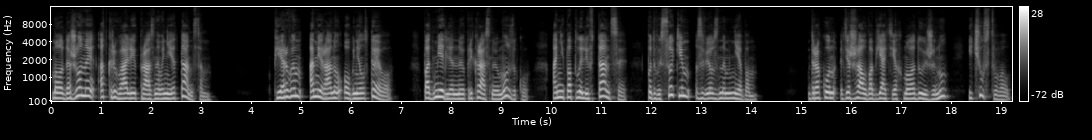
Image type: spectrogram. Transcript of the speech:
молодожены открывали празднование танцем. Первым Амирану обнял Тео. Под медленную прекрасную музыку они поплыли в танце под высоким звездным небом. Дракон держал в объятиях молодую жену и чувствовал,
